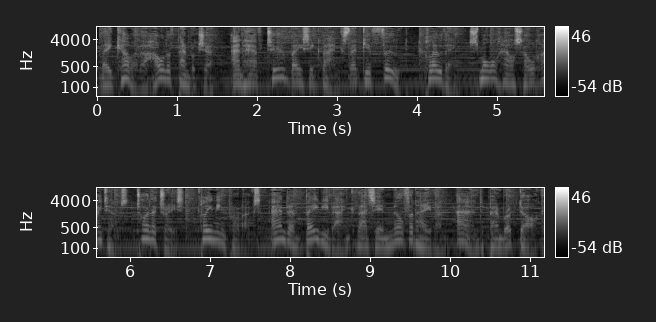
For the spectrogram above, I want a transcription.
They cover the whole of Pembrokeshire and have two basic banks that give food, clothing, small household items, toiletries, cleaning products, and a baby bank that's in Milford Haven and Pembroke Dock,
